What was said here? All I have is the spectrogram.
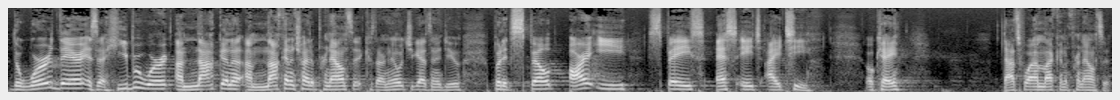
the word there is a Hebrew word. I'm not gonna, I'm not gonna try to pronounce it because I know what you guys are gonna do, but it's spelled R-E space S-H-I-T. Okay? That's why I'm not gonna pronounce it.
